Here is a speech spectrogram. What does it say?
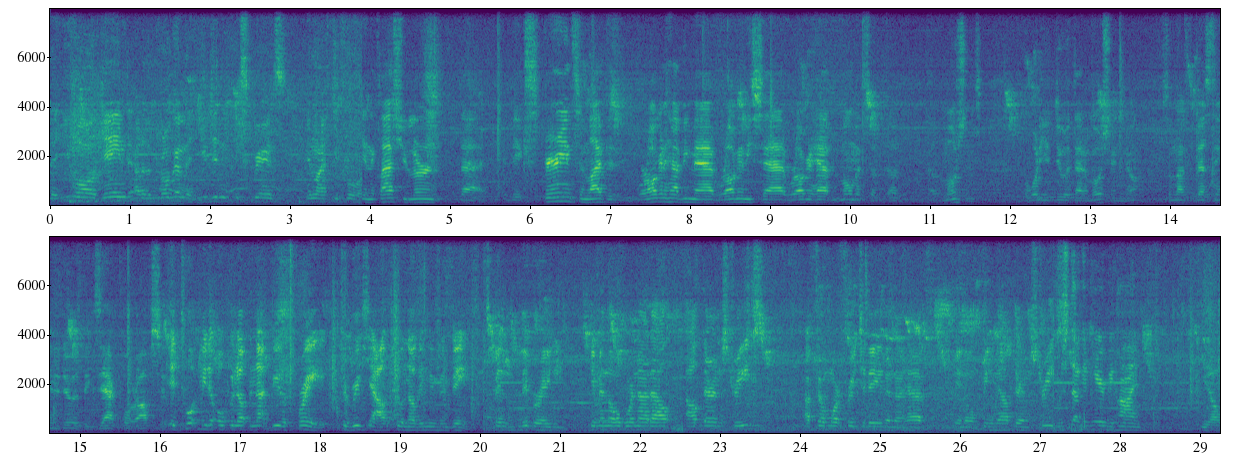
that you all gained out of the program that you didn't experience in life before? In the class, you learn that the experience in life is we're all going to have be mad, we're all going to be sad, we're all going to have moments of, of, of emotions. But what do you do with that emotion, you know? Sometimes the best thing to do is the exact polar opposite. It taught me to open up and not be afraid to reach out to another human being. It's been liberating. Even though we're not out out there in the streets, I feel more free today than I have, you know, being out there in the streets. We're stuck in here behind, you know,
